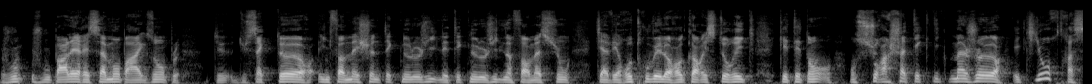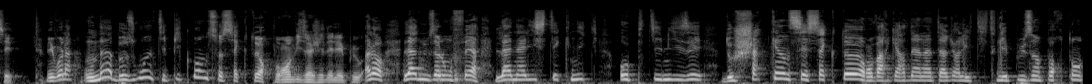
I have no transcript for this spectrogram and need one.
Je vous, parlais récemment, par exemple, du, secteur information technology, les technologies de l'information, qui avaient retrouvé leur record historique, qui étaient en, en surachat technique majeur et qui ont retracé. Mais voilà, on a besoin typiquement de ce secteur pour envisager des plus hauts. Alors là, nous allons faire l'analyse technique optimisée de chacun de ces secteurs. On va regarder à l'intérieur les titres les plus importants.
